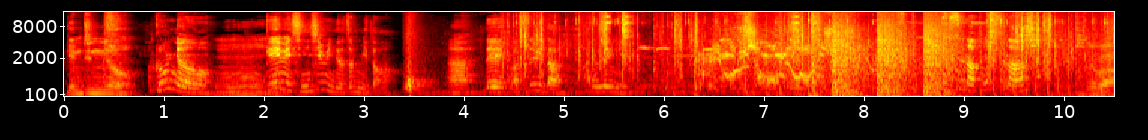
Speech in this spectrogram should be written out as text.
게임진요 아, 그럼요. 어, 게임에 진심인 여자입니다. 아, 네, 맞습니다. 선생님. 임무를 성공적으로 완수할 수 있도록. 토스나, 토스나. 해봐.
